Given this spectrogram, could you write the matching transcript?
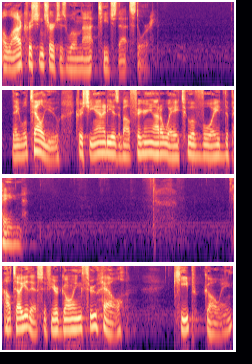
A lot of Christian churches will not teach that story. They will tell you Christianity is about figuring out a way to avoid the pain. I'll tell you this if you're going through hell, keep going.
